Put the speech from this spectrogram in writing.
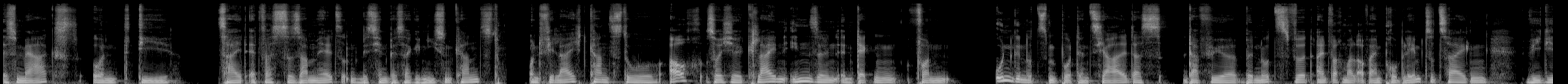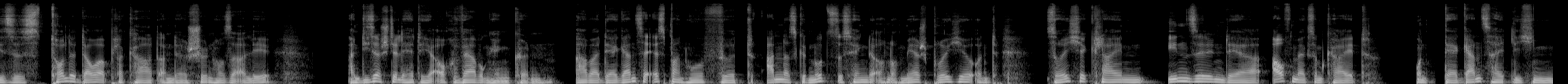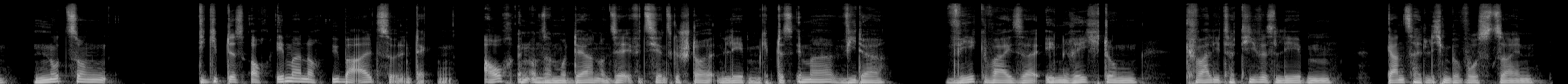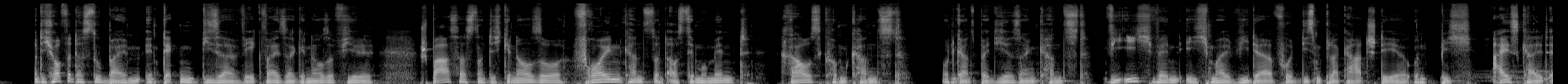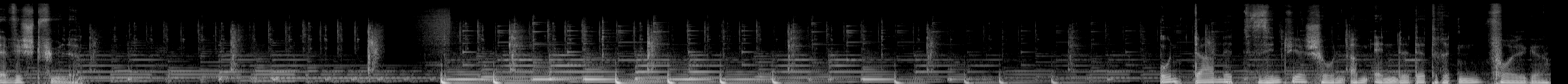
es merkst und die Zeit etwas zusammenhältst und ein bisschen besser genießen kannst. Und vielleicht kannst du auch solche kleinen Inseln entdecken von ungenutztem Potenzial, das dafür benutzt wird, einfach mal auf ein Problem zu zeigen, wie dieses tolle Dauerplakat an der Schönhauser Allee. An dieser Stelle hätte ja auch Werbung hängen können. Aber der ganze S-Bahnhof wird anders genutzt, es hängen da auch noch mehr Sprüche und solche kleinen Inseln der Aufmerksamkeit und der ganzheitlichen Nutzung, die gibt es auch immer noch überall zu entdecken. Auch in unserem modernen und sehr effizienzgesteuerten Leben gibt es immer wieder Wegweiser in Richtung qualitatives Leben, ganzheitlichem Bewusstsein. Und ich hoffe, dass du beim Entdecken dieser Wegweiser genauso viel Spaß hast und dich genauso freuen kannst und aus dem Moment rauskommen kannst und ganz bei dir sein kannst, wie ich, wenn ich mal wieder vor diesem Plakat stehe und mich eiskalt erwischt fühle. Und damit sind wir schon am Ende der dritten Folge.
